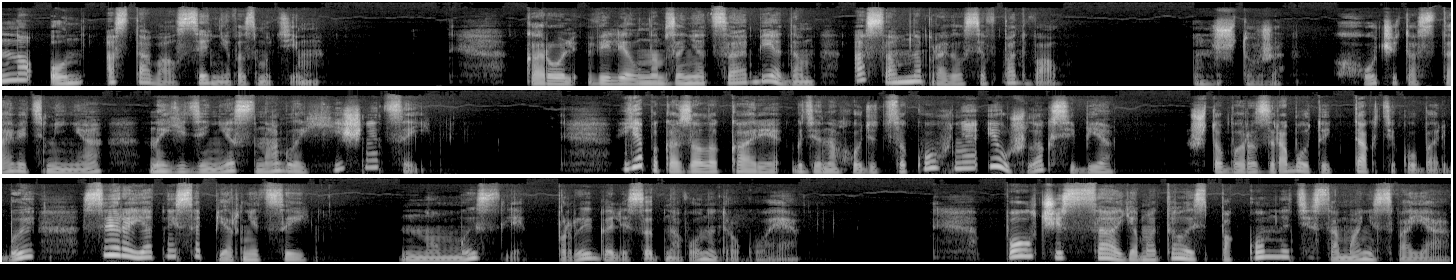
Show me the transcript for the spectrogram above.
но он оставался невозмутим. Король велел нам заняться обедом, а сам направился в подвал. Он что же, хочет оставить меня наедине с наглой хищницей? Я показала Каре, где находится кухня, и ушла к себе чтобы разработать тактику борьбы с вероятной соперницей. Но мысли прыгали с одного на другое. Полчаса я моталась по комнате сама не своя.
